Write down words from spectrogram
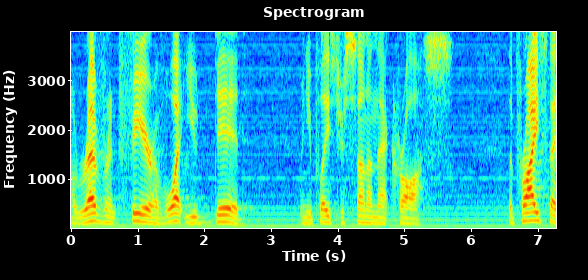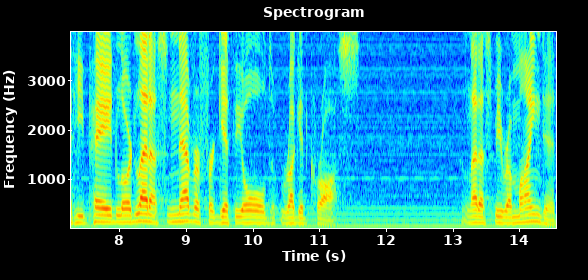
a reverent fear of what you did when you placed your Son on that cross. The price that he paid, Lord, let us never forget the old rugged cross. And let us be reminded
